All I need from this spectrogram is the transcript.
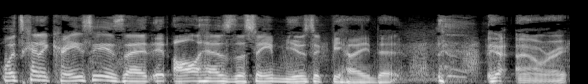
what's kind of crazy is that it all has the same music behind it. Yeah, I know, right?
